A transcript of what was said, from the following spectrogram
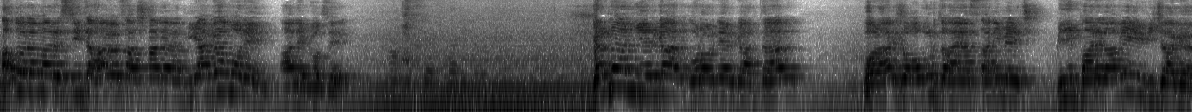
Ադորամարսիտը հայոց աշխարհը միագամորեն ալեգոց է։ Գերնան երկար օրորներ գարտալ, որ հայ ժողովուրդը Հայաստանի մեջ պիտի բարելավի իր վիճակը,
